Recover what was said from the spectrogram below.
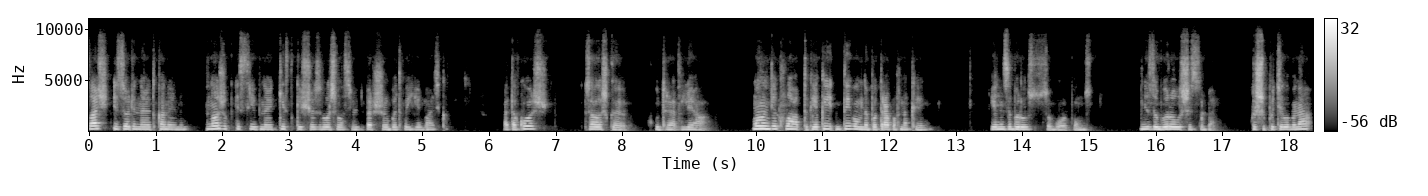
Плащ із зоряною тканиною, ножик із срібної кістки, що залишилася від першої битви її батька, а також залишки хутра Ліа. Маленький клаптик, який дивом не потрапив на килим. Я не заберу з собою помсту. Не заберу лише себе, прошепотіла вона,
